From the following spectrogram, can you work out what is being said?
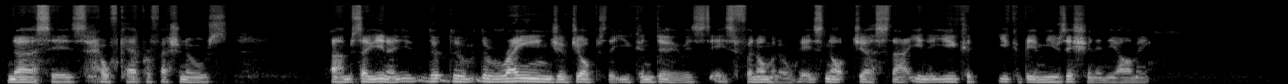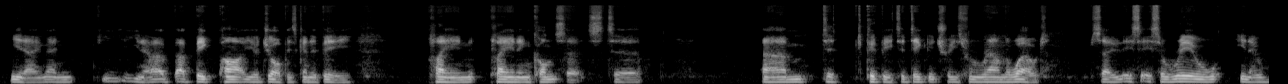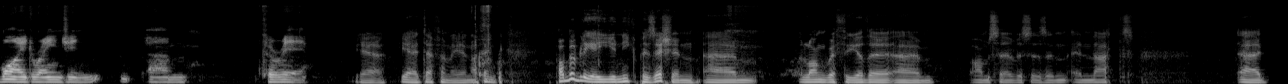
nurses, healthcare professionals. Um, so you know the, the the range of jobs that you can do is is phenomenal. It's not just that you know you could you could be a musician in the army, you know, and you know a, a big part of your job is going to be playing playing in concerts to um to could be to dignitaries from around the world. So it's it's a real you know wide ranging um, career. Yeah, yeah, definitely, and I think probably a unique position um, along with the other um, armed services in in that. Uh,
